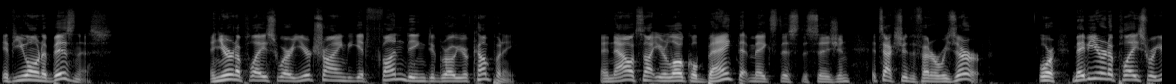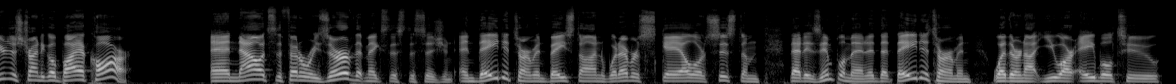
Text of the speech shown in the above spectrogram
if you own a business and you're in a place where you're trying to get funding to grow your company? And now it's not your local bank that makes this decision, it's actually the Federal Reserve. Or maybe you're in a place where you're just trying to go buy a car and now it's the Federal Reserve that makes this decision. And they determine, based on whatever scale or system that is implemented, that they determine whether or not you are able to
